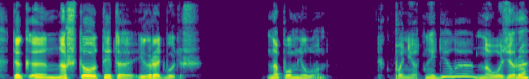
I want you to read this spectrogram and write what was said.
— Так э, на что ты-то играть будешь? — напомнил он. — Так, понятное дело, на озеро.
